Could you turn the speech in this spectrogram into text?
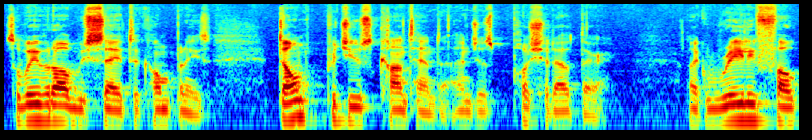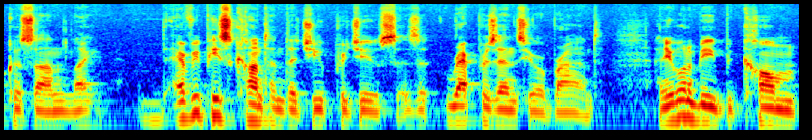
So we would always say to companies, don't produce content and just push it out there. Like really focus on like every piece of content that you produce is it represents your brand, and you want to be become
